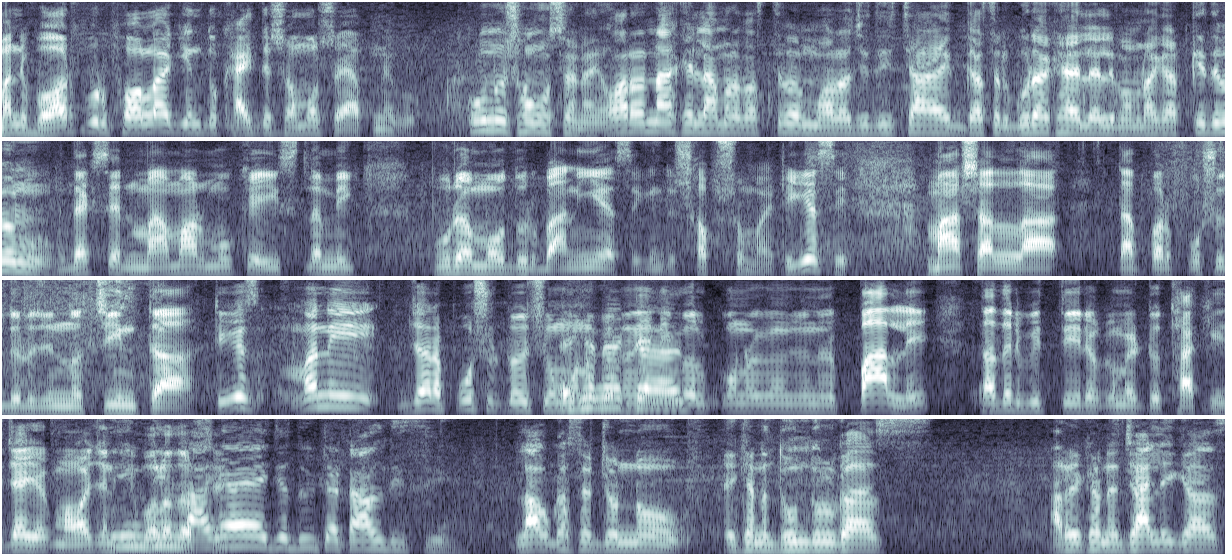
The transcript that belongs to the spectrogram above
মানে ভরপুর ফল হয় কিন্তু খাইতে সমস্যা হয় আপনাকে? কোনো সমস্যা নাই ওরা না খেলে আমরা বাঁচতে পারব ওরা যদি চায় গাছের গোড়া খাই লাইলে আমরা আটকে দেবো দেখছেন মামার মুখে ইসলামিক পুরা মধুর বানিয়ে আছে কিন্তু সব সময় ঠিক আছে? মাশাল্লাহ তারপর পশুদের জন্য চিন্তা ঠিক আছে? মানে যারা পশু টশু অ্যানিমাল কোনো পালে তাদের ভিত্তি এরকম একটু থাকে। যাই হোক মামা যেন কি বলা যে দুইটা টাল দিছি লাউ গাছের জন্য এখানে ধুন্দুল গাছ আর এখানে জালি গাছ।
